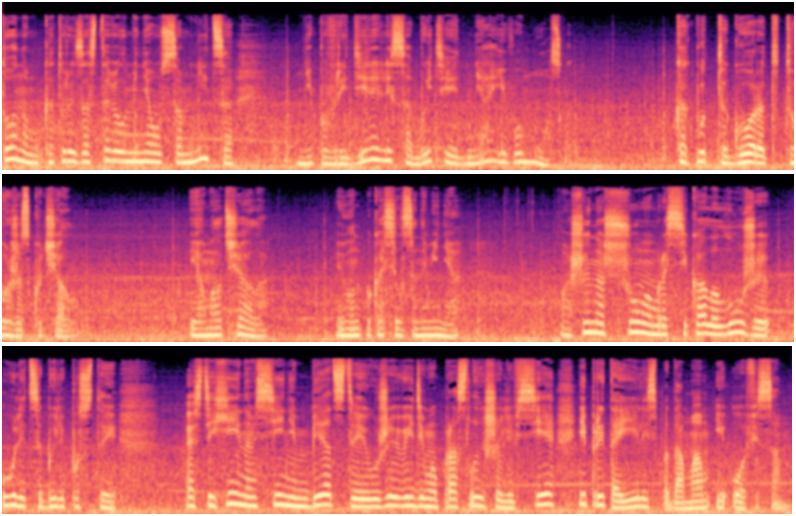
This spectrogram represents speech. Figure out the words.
тоном, который заставил меня усомниться, не повредили ли события дня его мозг. Как будто город тоже скучал. Я молчала, и он покосился на меня. Машина с шумом рассекала лужи, улицы были пусты. О стихийном синем бедствии уже, видимо, прослышали все и притаились по домам и офисам.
